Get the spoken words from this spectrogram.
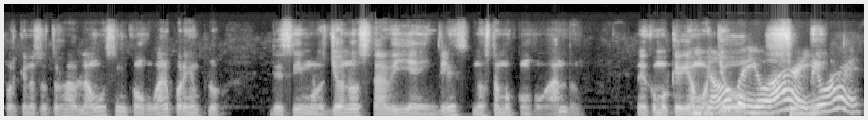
porque nosotros hablamos sin conjugar, por ejemplo, decimos yo no sabía inglés, no estamos conjugando. Es como que digamos no, yo but you are, supe. you are.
